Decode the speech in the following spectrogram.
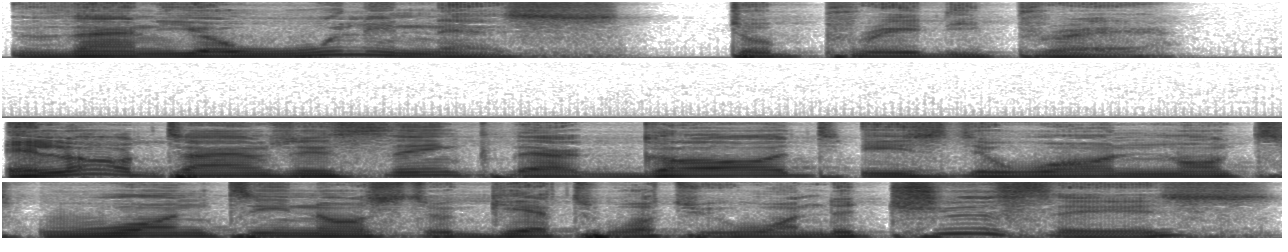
than your willingness to pray the prayer. A lot of times we think that God is the one not wanting us to get what we want. The truth is,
